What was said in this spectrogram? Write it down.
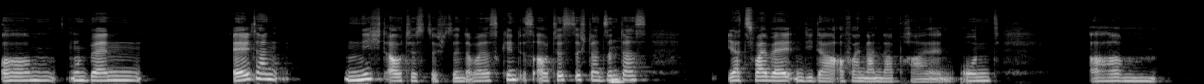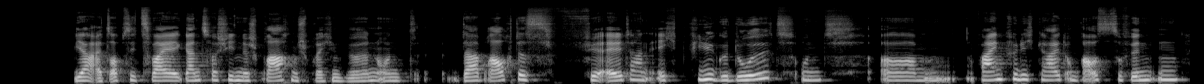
Ähm, und wenn Eltern nicht autistisch sind, aber das Kind ist autistisch, dann sind mhm. das ja zwei Welten, die da aufeinander prallen. Und ähm, ja, als ob sie zwei ganz verschiedene Sprachen sprechen würden. Und da braucht es für Eltern echt viel Geduld und ähm, Feinfühligkeit, um rauszufinden,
